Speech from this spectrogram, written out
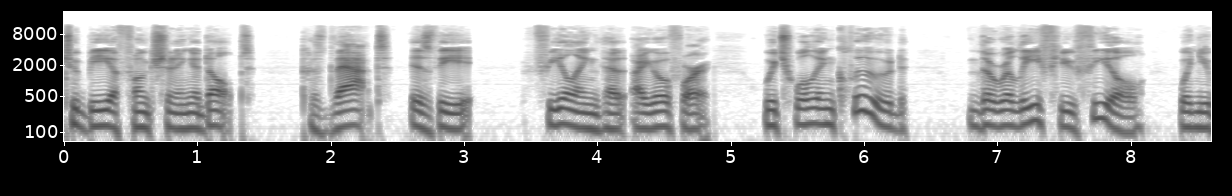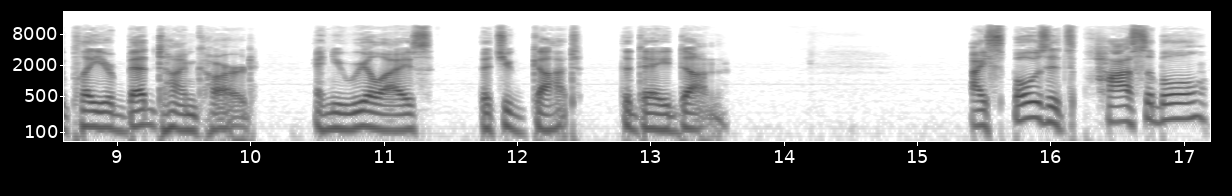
to be a functioning adult because that is the feeling that I go for, which will include the relief you feel when you play your bedtime card and you realize that you got the day done. I suppose it's possible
